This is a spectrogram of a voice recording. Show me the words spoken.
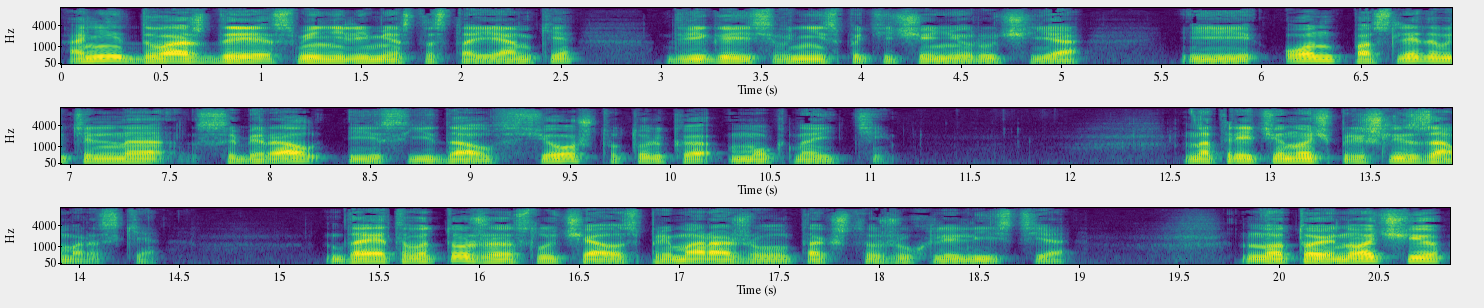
Они дважды сменили место стоянки, двигаясь вниз по течению ручья – и он последовательно собирал и съедал все, что только мог найти. На третью ночь пришли заморозки. До этого тоже случалось, примораживал так, что жухли листья. Но той ночью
